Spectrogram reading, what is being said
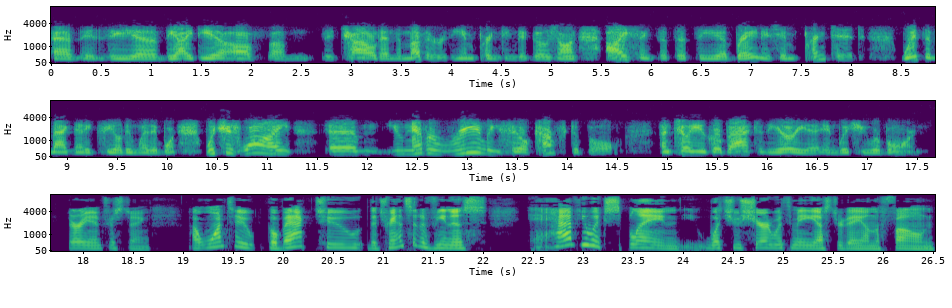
uh, the uh, the idea of um, the child and the mother, the imprinting that goes on. I think that that the uh, brain is imprinted with the magnetic field in where they're born, which is why um, you never really feel comfortable until you go back to the area in which you were born. Very interesting. I want to go back to the transit of Venus. Have you explained what you shared with me yesterday on the phone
